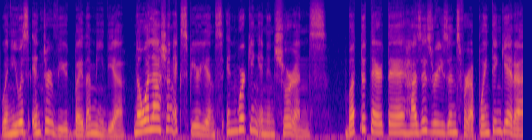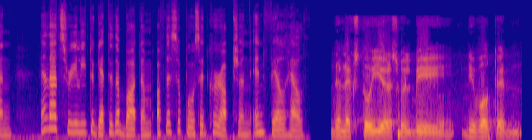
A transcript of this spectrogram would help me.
when he was interviewed by the media na wala siyang experience in working in insurance. But Duterte has his reasons for appointing Giran, and that's really to get to the bottom of the supposed corruption in PhilHealth. The next two years will be devoted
